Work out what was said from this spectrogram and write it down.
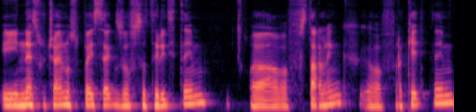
И не случайно SpaceX в сателитите им, в Starlink, в ракетите им,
